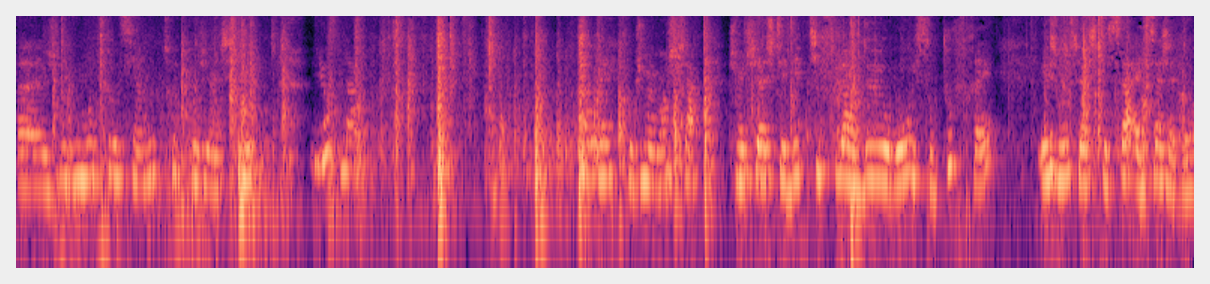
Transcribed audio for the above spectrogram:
Euh, je vais vous montrer aussi un autre truc que j'ai acheté. Youp là Ah ouais, il faut que je me mange ça. Je me suis acheté des petits flancs 2 euros, ils sont tout frais. Et je me suis acheté ça, et ça j'adore.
